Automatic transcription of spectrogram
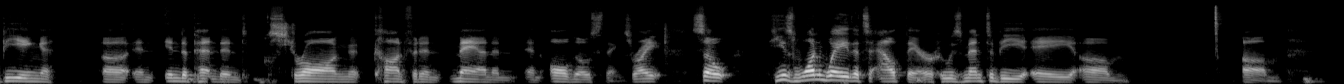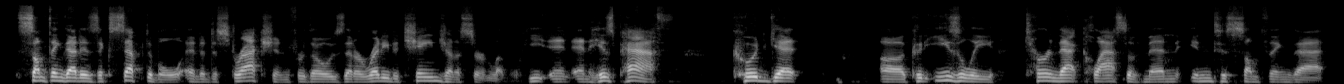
being uh, an independent, strong, confident man, and and all those things, right? So he's one way that's out there who is meant to be a um, um, something that is acceptable and a distraction for those that are ready to change on a certain level. He and and his path could get uh, could easily turn that class of men into something that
